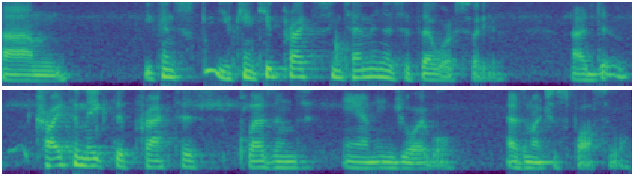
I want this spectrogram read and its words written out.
Um, you can you can keep practicing 10 minutes if that works for you. Uh, d- try to make the practice pleasant and enjoyable as much as possible.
